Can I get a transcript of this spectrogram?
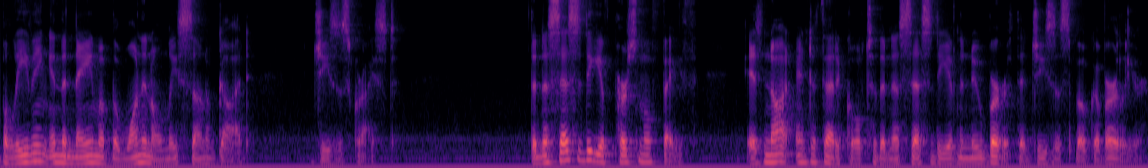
believing in the name of the one and only Son of God, Jesus Christ. The necessity of personal faith is not antithetical to the necessity of the new birth that Jesus spoke of earlier.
